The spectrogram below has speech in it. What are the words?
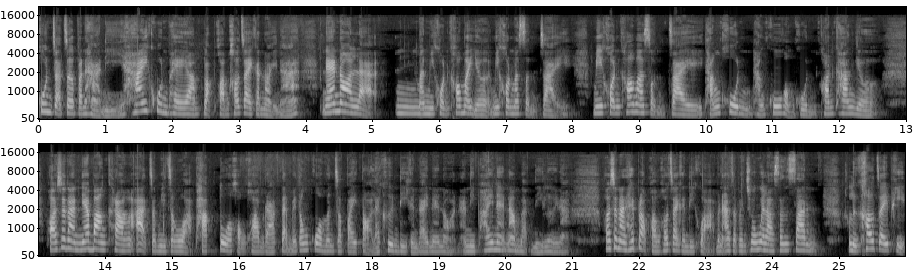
คุณจะเจอปัญหานี้ให้คุณพยายามปรับความเข้าใจกันหน่อยนะ แน่นอนแหละ มันมีคนเข้ามาเยอะ มีคนมาสนใจ มีคนเข้ามาสนใจทั้งคุณทั้งคู่ของคุณค่อนข้างเยอะ เพราะฉะนั้นเนี่ยบางครั้งอาจจะมีจังหวะพักตัวของความรัก แต่ไม่ต้องกลัวมันจะไปต่อและคืนดีกันได้แน่นอน อันนี้ไพ่แนะนำแบบนี้เลยนะ เพราะฉะนั้นให้ปรับความเข้าใจกันดีกว่า มันอาจจะเป็นช่วงเวลาสั้นๆ หรือเข้าใจผิด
